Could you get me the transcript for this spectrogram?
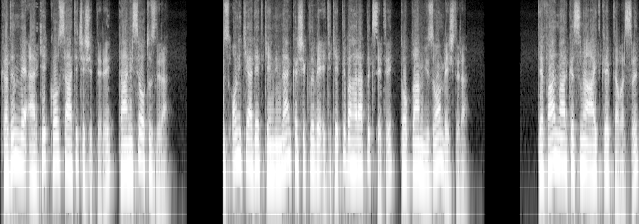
Kadın ve erkek kol saati çeşitleri tanesi 30 lira. 112 adet kendinden kaşıklı ve etiketli baharatlık seti toplam 115 lira. Tefal markasına ait krep tavası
